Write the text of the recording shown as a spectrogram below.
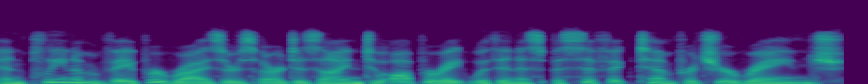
and plenum vaporizers are designed to operate within a specific temperature range.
